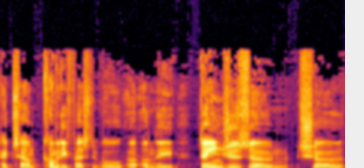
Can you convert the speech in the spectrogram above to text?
Cape Town Comedy Festival uh, on the Danger Zone show,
